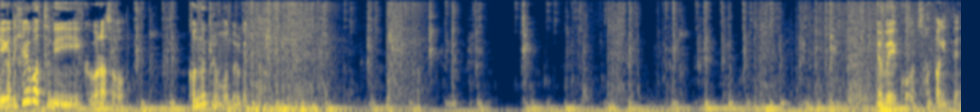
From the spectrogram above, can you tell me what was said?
이게 근데 힐 버튼이 그거라서 걷는 키를 못 누르겠다. 옆에 있고 삼박인데.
